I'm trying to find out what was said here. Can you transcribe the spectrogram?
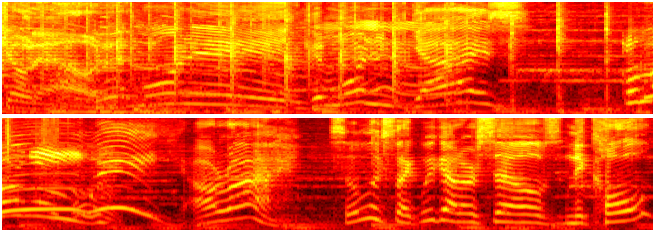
Showdown. Good morning. Good morning, guys. Good morning. Woo-wee. All right. So it looks like we got ourselves Nicole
